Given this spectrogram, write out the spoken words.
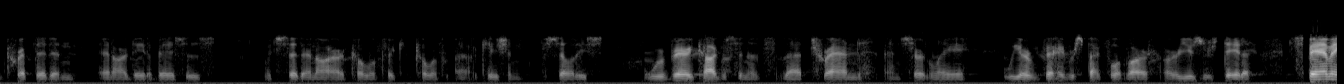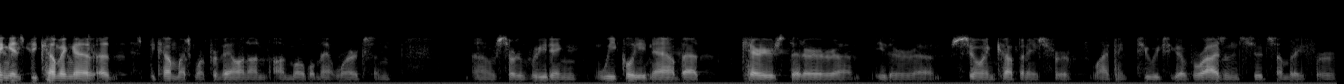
encrypted in, in our databases which sit in our co-location facilities. We're very cognizant of that trend, and certainly we are very respectful of our, our users' data. Spamming is becoming a, a has become much more prevalent on, on mobile networks, and uh, we're sort of reading weekly now about carriers that are uh, either uh, suing companies for. Well, I think two weeks ago, Verizon sued somebody for,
